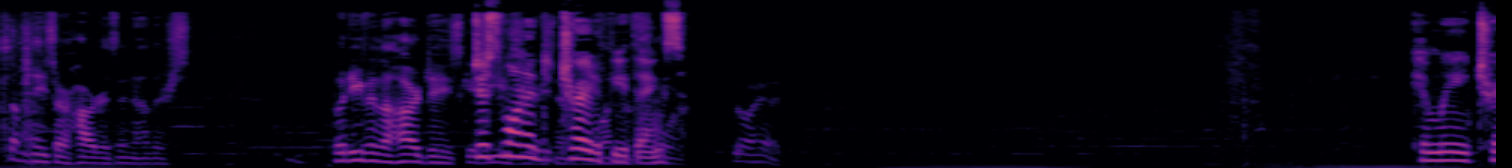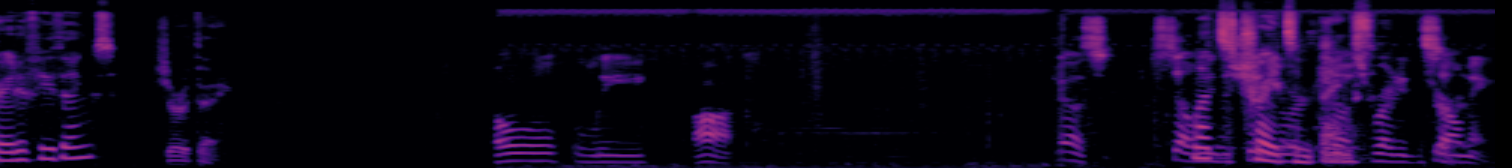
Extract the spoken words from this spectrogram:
Some days are harder than others. But even the hard days get Just wanted to trade a few before. things. Go ahead. Can we trade a few things? Sure thing. Holy fuck. Just sell Let's the shit trade you were some just things. ready to sell me.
